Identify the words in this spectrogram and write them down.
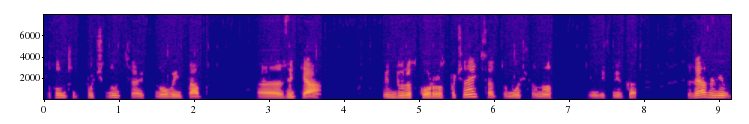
стосунки почнуться як новий етап е, життя. Він дуже скоро розпочнеться, тому що в нас вісьмірка жезлів.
